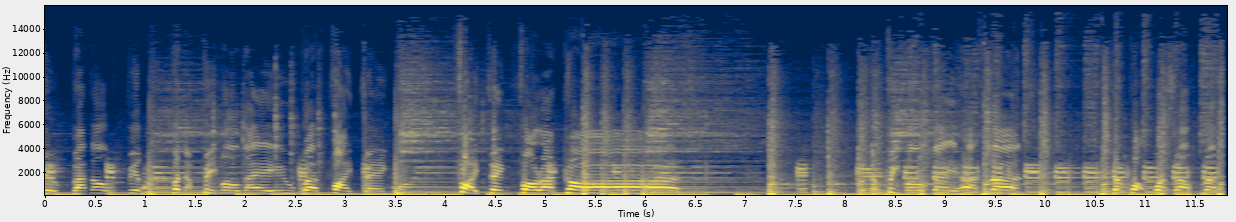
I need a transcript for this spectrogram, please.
into battlefield. But the people they were fighting, fighting for a cause. But the people they had learned that what was helpless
